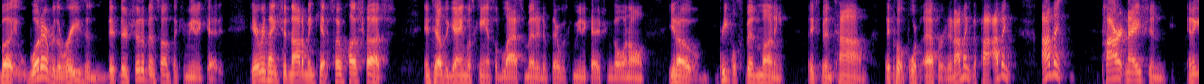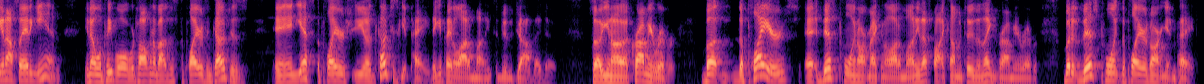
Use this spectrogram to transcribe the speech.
But whatever the reason, there, there should have been something communicated. Everything should not have been kept so hush hush until the game was canceled last minute. If there was communication going on, you know, people spend money, they spend time, they put forth effort, and I think the I think I think Pirate Nation, and again I'll say it again. You know, when people were talking about just the players and coaches, and yes, the players, you know, the coaches get paid. They get paid a lot of money to do the job they do. So, you know, cry me a river. But the players at this point aren't making a lot of money. That's probably coming too. Then they can cry me a river. But at this point, the players aren't getting paid.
